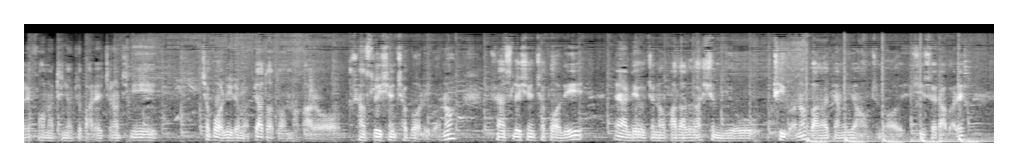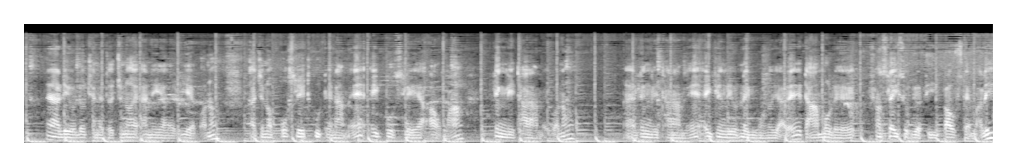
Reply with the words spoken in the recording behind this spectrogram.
လည်း founder ထင်ကျော်ဖြစ်ပါတယ်ကျွန်တော်ဒီနေ့ chatbot လေးထဲမှာပြသသွားမှာကတော့ translation chatbot လေးပေါ့နော် translation chatbot လေးအဲ့ဒါလေးကိုကျွန်တော်ဘာသာစကား10မျိုးအထိပေါ့နော်ဘာသာပြန်လို့ရအောင်ကျွန်တော်ရေးဆွဲထားပါတယ်အဲ့ဒါလေးကိုလုပ်ချင်တယ်ဆိုကျွန်တော်ရဲ့အနေရရဲ့ပေါ့နော်အဲကျွန်တော် post လေးတစ်ခုတင်ထားမယ်အဲ့ post လေးရအောင်မှာ link လေးထားရမယ်ပေါ့နော်အဲ link လေးထားရမယ်အဲ့ link လေးကိုနှိပ်ပြီးဝင်လို့ရတယ်ဒါမှမဟုတ်လေ translate ဆိုပြီးတော့ဒီ box ထဲမှာလေရ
